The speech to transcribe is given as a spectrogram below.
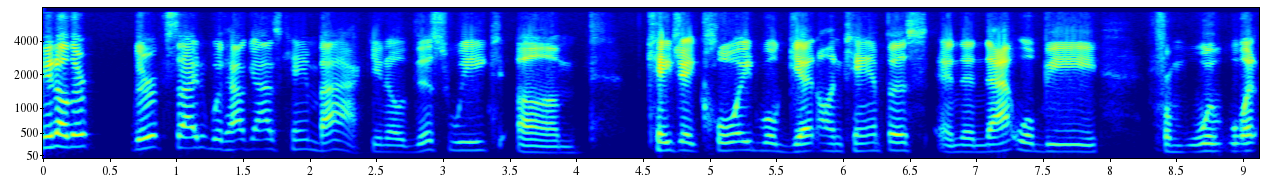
you know they're they're excited with how guys came back. You know, this week, um, KJ Cloyd will get on campus, and then that will be, from w- what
